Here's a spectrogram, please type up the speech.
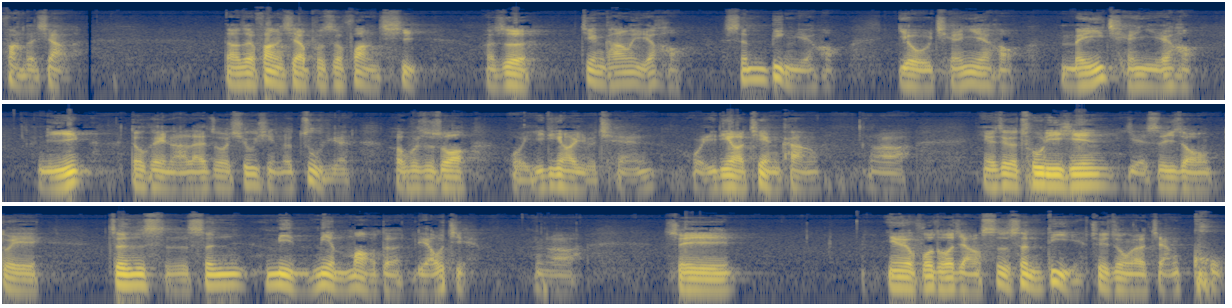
放得下了。当这放下不是放弃，而是健康也好，生病也好，有钱也好，没钱也好，你都可以拿来做修行的助缘，而不是说我一定要有钱，我一定要健康啊。因为这个出离心也是一种对真实生命面貌的了解啊，所以因为佛陀讲四圣谛，最重要讲苦，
